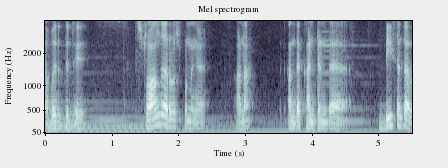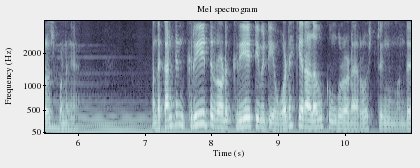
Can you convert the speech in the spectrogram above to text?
தவிர்த்துட்டு ஸ்ட்ராங்காக ரோஸ்ட் பண்ணுங்கள் ஆனால் அந்த கண்டென்ட்டை டீசெண்டாக ரோஸ்ட் பண்ணுங்கள் அந்த கண்டென்ட் க்ரியேட்டரோட க்ரியேட்டிவிட்டியை உடைக்கிற அளவுக்கு உங்களோட ரோஸ்டிங் வந்து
